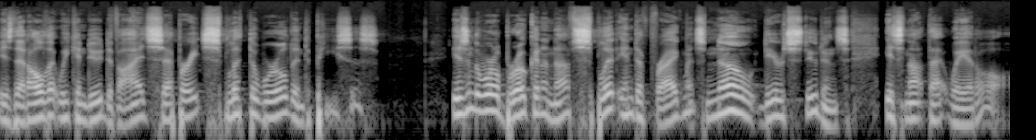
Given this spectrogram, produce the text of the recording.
Is that all that we can do? Divide, separate, split the world into pieces? Isn't the world broken enough, split into fragments? No, dear students, it's not that way at all.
